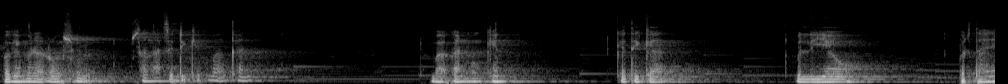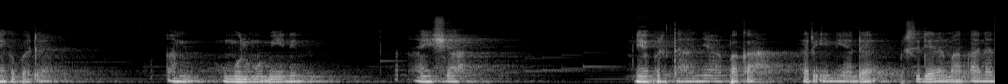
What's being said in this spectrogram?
Bagaimana Rasul sangat sedikit makan, bahkan mungkin ketika beliau bertanya kepada Ummul Muminin Aisyah dia bertanya apakah hari ini ada persediaan makanan?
